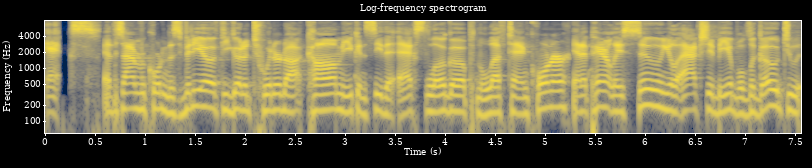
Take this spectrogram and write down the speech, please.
X. At the time of recording this video, if you go to twitter.com, you can see the X logo up in the left-hand corner. And apparently soon you'll actually be able to go to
